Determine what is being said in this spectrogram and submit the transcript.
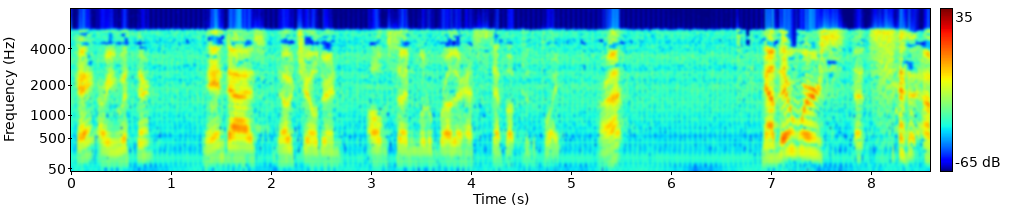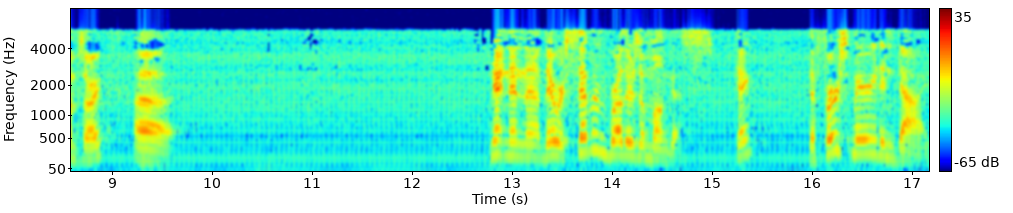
Okay, are you with there? Man dies, no children. All of a sudden, little brother has to step up to the plate. All right. Now there were, uh, I'm sorry. Uh, now, now, now, there were seven brothers among us. Okay, the first married and died,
